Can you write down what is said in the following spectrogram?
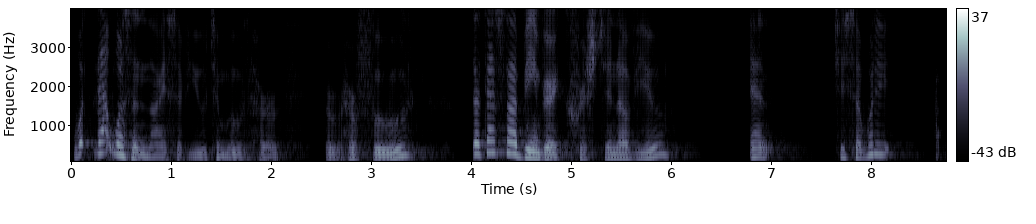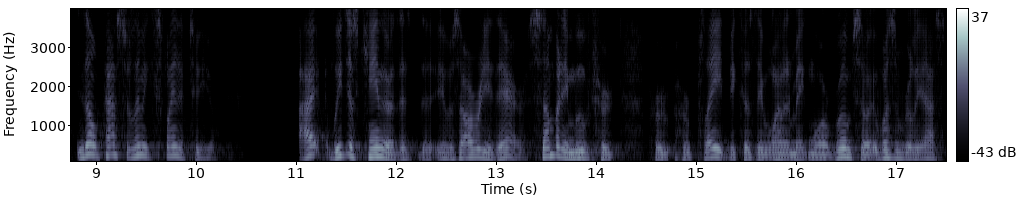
what, that wasn't nice of you to move her, her, her food. That, that's not being very Christian of you. And she said, What do you? No, Pastor, let me explain it to you. I, we just came there, the, the, it was already there. Somebody moved her, her, her plate because they wanted to make more room, so it wasn't really us.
